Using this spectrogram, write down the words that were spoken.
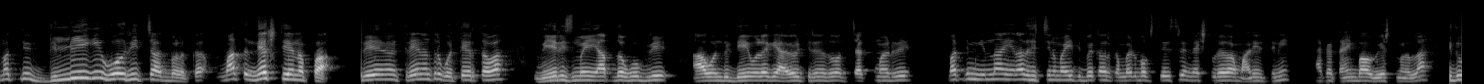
ಮತ್ತು ನೀವು ದಿಲ್ಲಿಗೆ ಹೋಗಿ ರೀಚ್ ಆದ ಬಳಿಕ ಮತ್ತು ನೆಕ್ಸ್ಟ್ ಏನಪ್ಪ? ಟ್ರೈನ್ ಟ್ರೈನ್ ಅಂತ ಗೊತ್ತೇ ಇರ್ತಾವ. ವೇರ್ ಇಸ್ ಮೈ ಆ್ಯಪ್ದಾಗ ಹೋಗ್ರಿ. ಆ ಒಂದು ಡೇ ಒಳಗೆ ಯಾವ್ಯಾವ ಟ್ರೈನ್ ಅದಾವ ಚೆಕ್ ಮಾಡ್ರಿ. ಮತ್ತು ನಿಮ್ಗೆ ಇನ್ನೂ ಏನಾದ್ರು ಹೆಚ್ಚಿನ ಮಾಹಿತಿ ಬೇಕಂದ್ರೆ ಕಮೆಂಟ್ ಬಾಕ್ಸ್ ತಿಳಿಸ್ರಿ. ನೆಕ್ಸ್ಟ್ ವಿಡಿಯೋದಾಗ ಮಾಡಿರ್ತೀನಿ. ಯಾಕೆ ಟೈಮ್ ಭಾಳ ವೇಸ್ಟ್ ಮಾಡಲ್ಲ. ಇದು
